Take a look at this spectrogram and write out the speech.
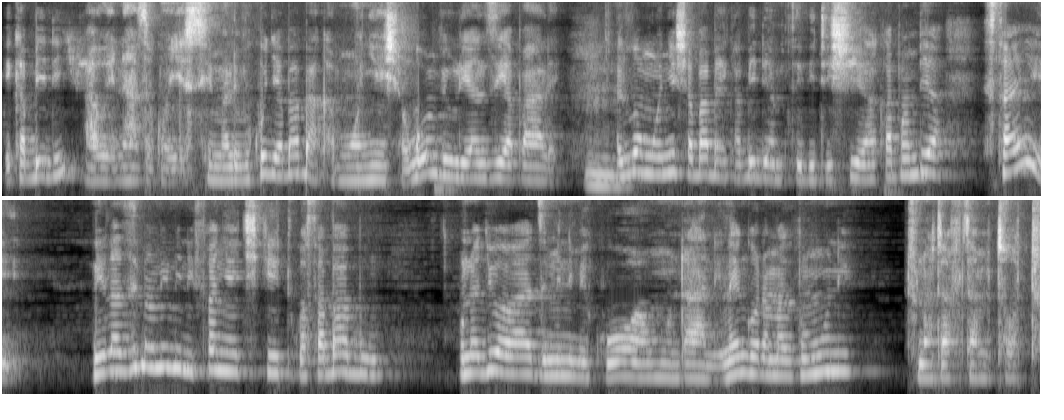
ikabidi awe nazo kwenye simu. Alivyokuja baba akamuonyesha ugomvi ulianzia pale. Mm. alivyomuonyesha baba ikabidi amthibitishie. Akamwambia sahi ni lazima mimi nifanye hichi kitu kwa sababu unajua wazi mimi nimekuoa humu ndani. Lengo na madhumuni tunatafuta mtoto.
